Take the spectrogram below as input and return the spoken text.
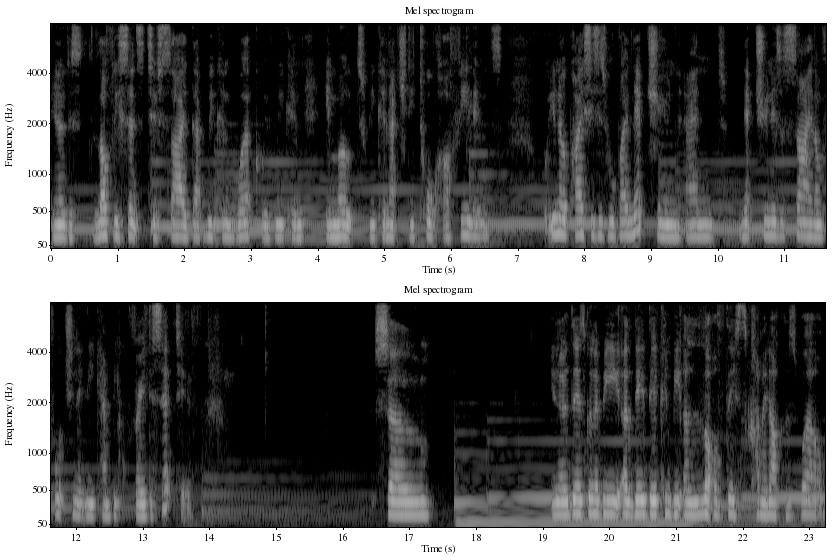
you know this lovely sensitive side that we can work with we can emote we can actually talk our feelings. But you know pisces is ruled by neptune and neptune is a sign unfortunately can be very deceptive. So you know there's going to be a, there, there can be a lot of this coming up as well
